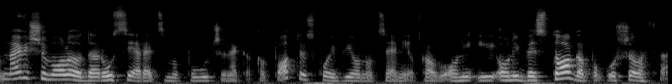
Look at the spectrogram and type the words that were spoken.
najviše voleo da Rusija recimo povuče nekakav potez koji bi on ocenio kao oni, i oni bez toga pokušava da,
